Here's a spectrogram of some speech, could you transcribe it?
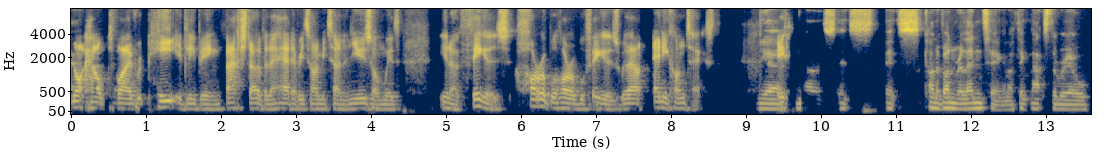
not helped by repeatedly being bashed over the head every time you turn the news on with you know figures horrible horrible figures without any context. Yeah no, it's it's it's kind of unrelenting and i think that's the real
